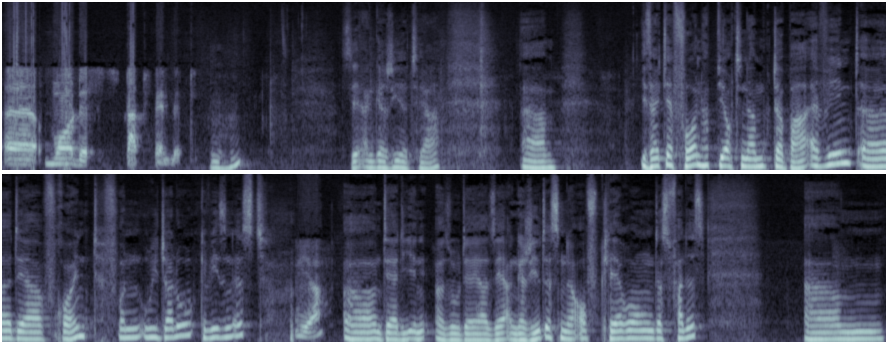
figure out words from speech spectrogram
äh, Mordes stattfindet. Mhm. Sehr engagiert, ja. Ähm, Ihr seid ja vorhin, habt ihr auch den Namen Muktabar erwähnt, äh, der Freund von Uri Jallo gewesen ist. Ja. Äh, der die, also der ja sehr engagiert ist in der Aufklärung des Falles. Ähm,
